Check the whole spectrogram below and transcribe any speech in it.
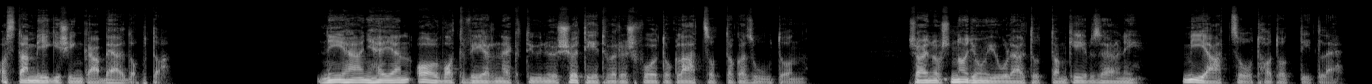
aztán mégis inkább eldobta. Néhány helyen alvat vérnek tűnő sötétvörös foltok látszottak az úton. Sajnos nagyon jól el tudtam képzelni, mi játszódhatott itt le.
